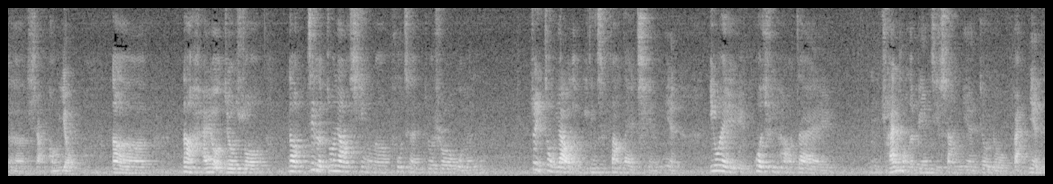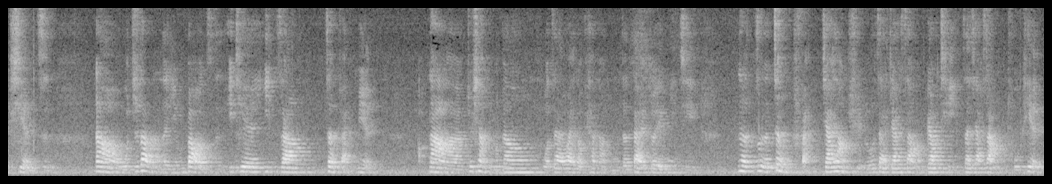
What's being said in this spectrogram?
呃小朋友。呃，那还有就是说，那这个重要性呢，铺陈就是说我们最重要的一定是放在前面，因为过去哈在传统的编辑上面就有版面的限制。那我知道你们的银报纸一天一张正反面。那就像你们刚刚我在外头看到你们的带队秘籍，那这个正反加上去，如果再加上标题，再加上图片，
